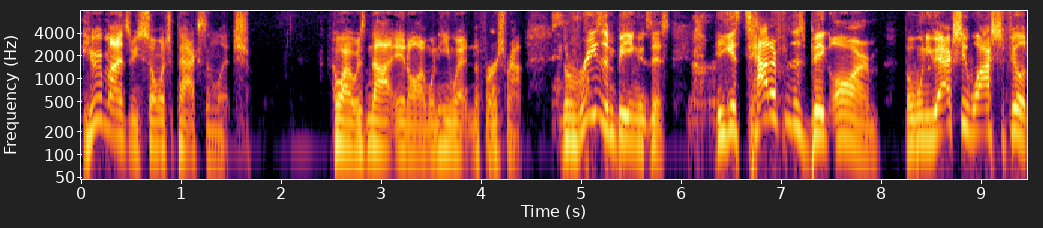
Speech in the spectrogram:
He reminds me so much of Paxton Lynch, who I was not in on when he went in the first round. The reason being is this he gets touted for this big arm, but when you actually watch the field,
